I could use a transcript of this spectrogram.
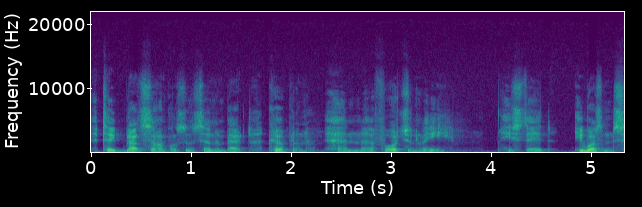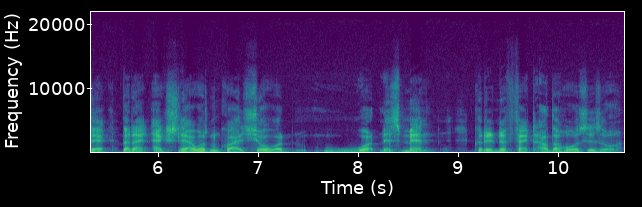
They take blood samples and send them back to Copeland. And uh, fortunately, he stayed. He wasn't sick, but I, actually I wasn't quite sure what what this meant. Could it affect other horses or?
